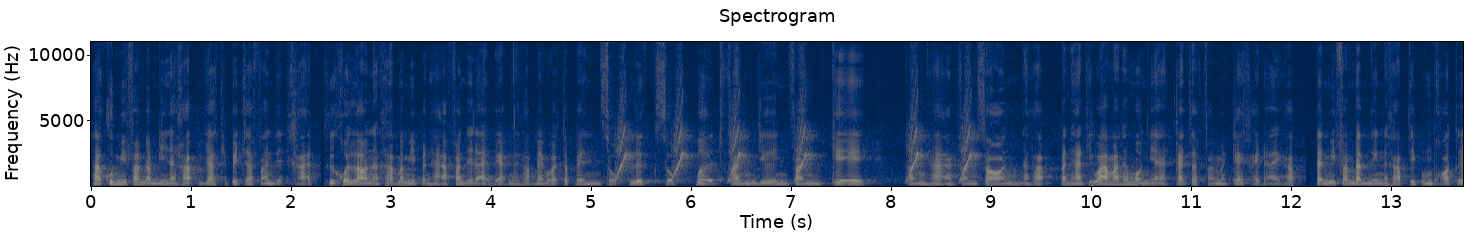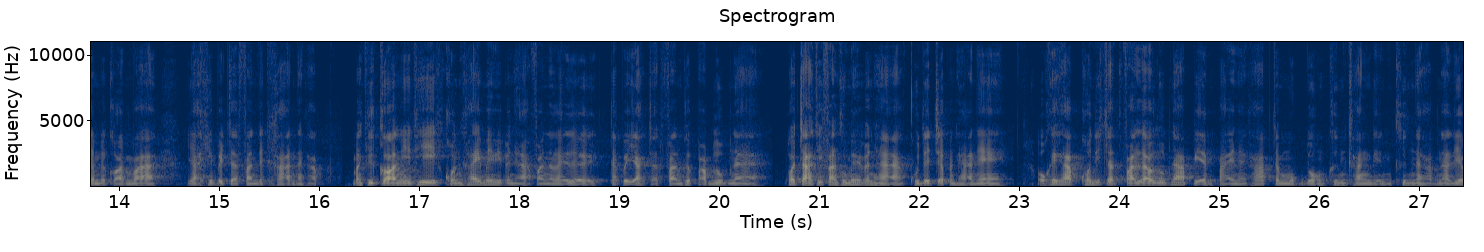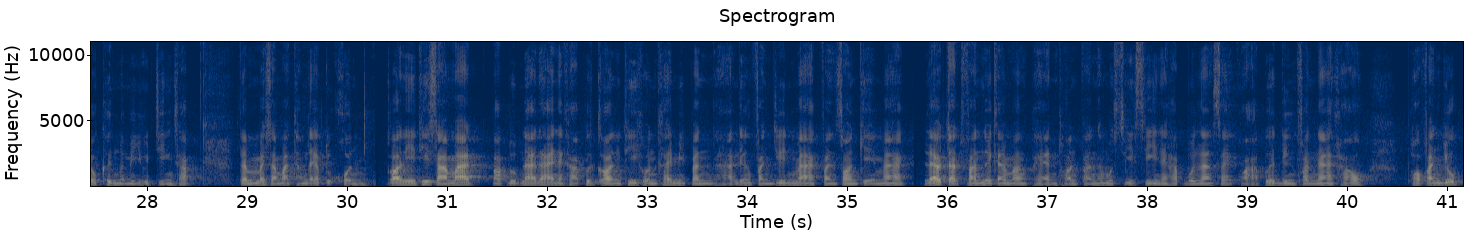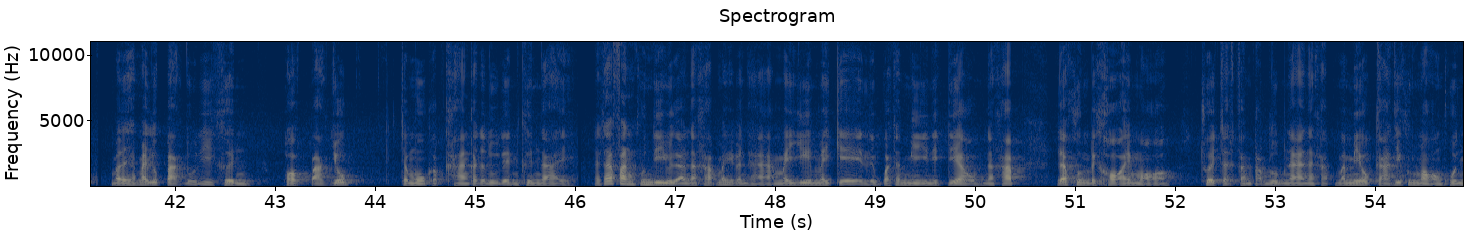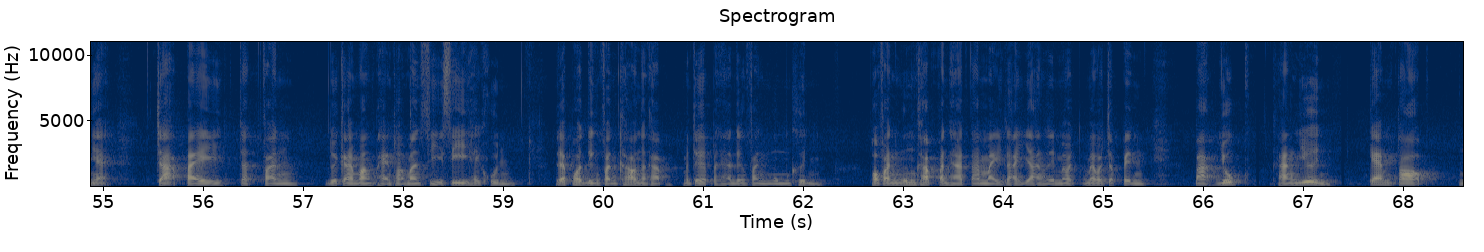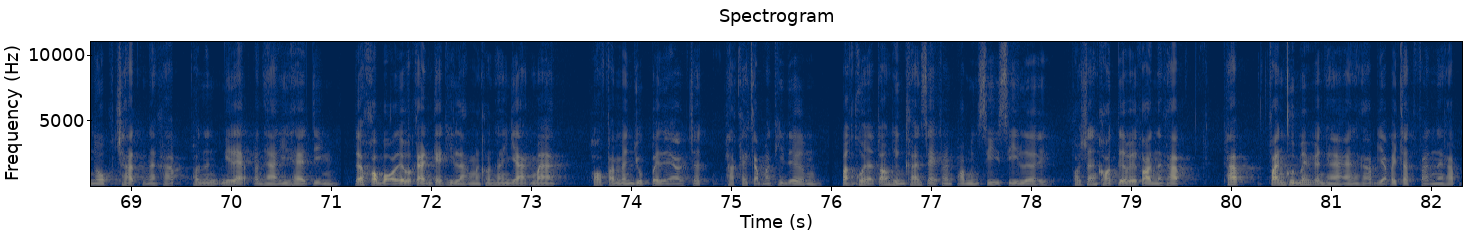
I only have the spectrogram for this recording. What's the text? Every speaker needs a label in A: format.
A: ถ้าคุณมีฟันแบบนี้นะครับอย่าคิดไปจัดฟันเด็ดขาด คือคนเรานะครับมันมีปัญหาฟันได้หลายแบบนะครับ ไม่ว่าจะเป็นศกลึกศกเปิดฟันยื่น ฟันเกยฟันห่างฟันซ้อนนะครับปัญหาที่ว่ามาทั้งหมดเนี่ยการจัดฟันมันแก้ไขได้ครับแต่มีฟันแบบนึงนะครับที่ผมขอเตือนไว้ก่อนว่า อย่าคิดไปจัดฟันเด็ดขาดนะครับมันคือกรณีที่คนไข้ไม่มีปัญหาฟันอะไรเลย แต่ไปอยากจัดฟันเพื่อปรับรูปหน้า เพราะจากที่ฟันคุณไม่มีปัญหาคุณได้เจอปัญหาแน่ โอเคครับ คนที่จัดฟันแล้วรูปหน้าเปลี่ยนไปนะครับ จมูกโด่งขึ้นคางเด่นขึ้นนะครับ หน้าเรียวขึ้นมันมีอยู่จริงครับ แต่มันไม่สามารถทำได้กับทุกคน กรณีที่สามารถปรับรูปหน้าได้นะครับ คือกรณีที่คนไข้มีปัญหาเรื่องฟันยื่นมาก ฟันซ้อนเกยมาก แล้วจัดฟันโดยการวางแผนถอนฟันทั้งหมด4ซี่นะครับ บนล่างซ้ายขวาเพื่อดึงฟันหน้าเข้า พอฟันยุบ มันเลยทำให้รูปปากดูดีขึ้น พอปากยุบ จมูกกับคางก็จะดูเด่นขึ้นได้ แต่ถ้าฟันคุณดีอยู่แล้วนะครับ ไม่มีปัญหา ไม่ยื่นไม่เกยหรือว่าถ้ามีนิดเดียวนะครับ แล้วคุณไปขอให้หมอ ช่วยจัดฟันปรับรูปหน้านะครับ มันมีโอกาสที่คุณหมอของคุณเนี่ยจะไปจัดฟันโดยการวางแผนถอนฟันสี่ซี่ให้คุณ แล้วพอดึงฟันเข้านะครับ มันจะเกิดปัญหาเรื่องฟันงุ้มขึ้น พอฟันงุ้มครับปัญหาตามมาอีกหลายอย่างเลย ไม่ว่าไม่ว่าจะเป็นปากยุบคางยื่น แก้มตอบโหนกชัดนะครับ เพราะนั้นนี่แหละปัญหาที่แท้จริง แล้วขอบอกเลยว่าการแก้ทีหลังมันค่อนข้างยากมาก เพราะฟันมันยุบไปแล้วจะผลักให้กลับมาที่เดิม บางคนอาจต้องถึงขั้นใส่ฟันปลอมถึง4ซี่เลย เพราะฉะนั้นขอเตือนไว้ก่อนนะครับ ถ้าฟันคุณไม่มีปัญหานะครับ อย่าไปจัดฟันนะครับ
